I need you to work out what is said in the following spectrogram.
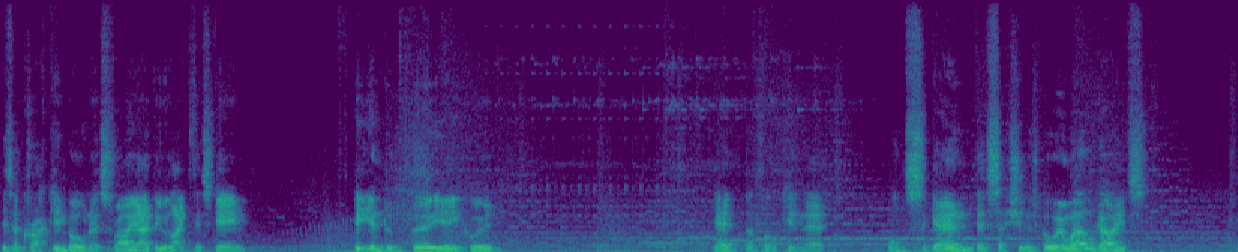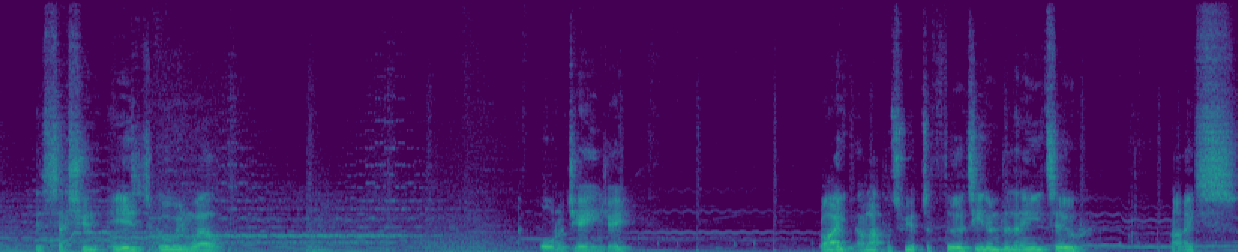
is a cracking bonus. Right, I do like this game. 838 quid. Get the fuck in there. Once again, this session is going well, guys. This session is going well. Order change, eh? Right, and that puts me up to 1382. Nice.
